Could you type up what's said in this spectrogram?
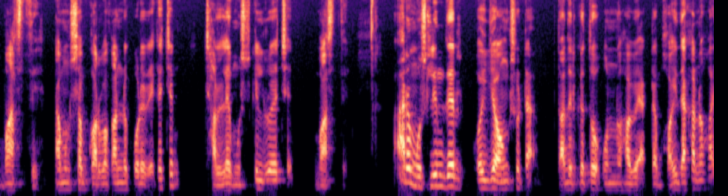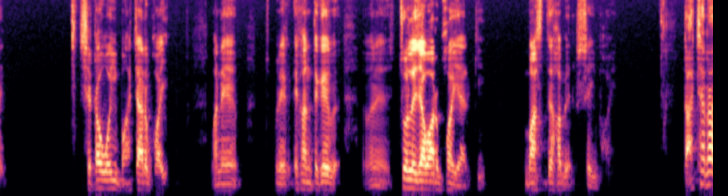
বাঁচতে। এমন সব কর্মকাণ্ড করে রেখেছেন, ছাড়লে মুশকিল রয়েছে, বাঁচতে। আর মুসলিমদের ওই যে অংশটা, তাদেরকে তো অন্যভাবে একটা ভয় দেখানো হয়। সেটাও ওই বাঁচার ভয় মানে মানে এখান থেকে মানে চলে যাওয়ার ভয় আর কি, বাঁচতে হবে সেই ভয়। তাছাড়া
